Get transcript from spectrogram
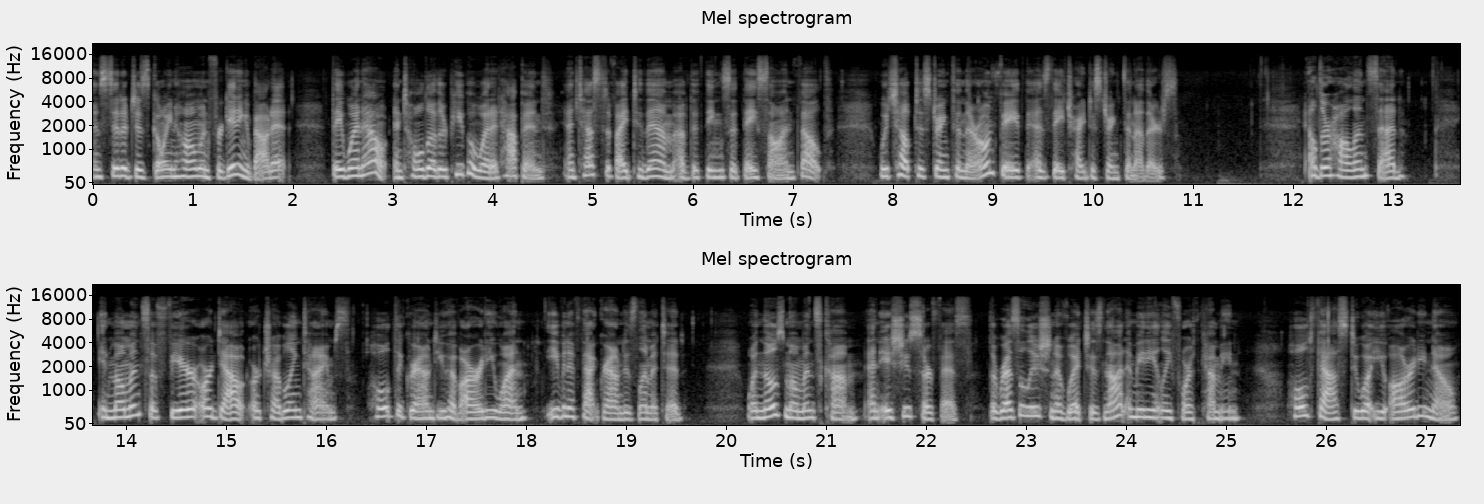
Instead of just going home and forgetting about it, they went out and told other people what had happened and testified to them of the things that they saw and felt, which helped to strengthen their own faith as they tried to strengthen others. Elder Holland said, In moments of fear or doubt or troubling times, hold the ground you have already won, even if that ground is limited. When those moments come and issues surface, the resolution of which is not immediately forthcoming, Hold fast to what you already know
